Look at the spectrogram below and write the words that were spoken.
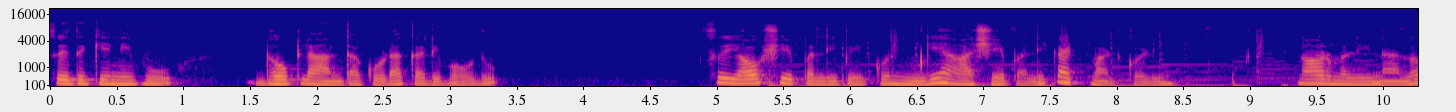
ಸೊ, ಇದಕ್ಕೆ ನೀವು ಢೋಕ್ಲಾ ಅಂತ ಕೂಡ ಕರಿಬೋದು ಸೊ, ಯಾವ ಶೇಪಲ್ಲಿ ಬೇಕು ನಿಮಗೆ ಆ ಶೇಪಲ್ಲಿ ಕಟ್ ಮಾಡ್ಕೊಳ್ಳಿ. ನಾರ್ಮಲಿ ನಾನು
